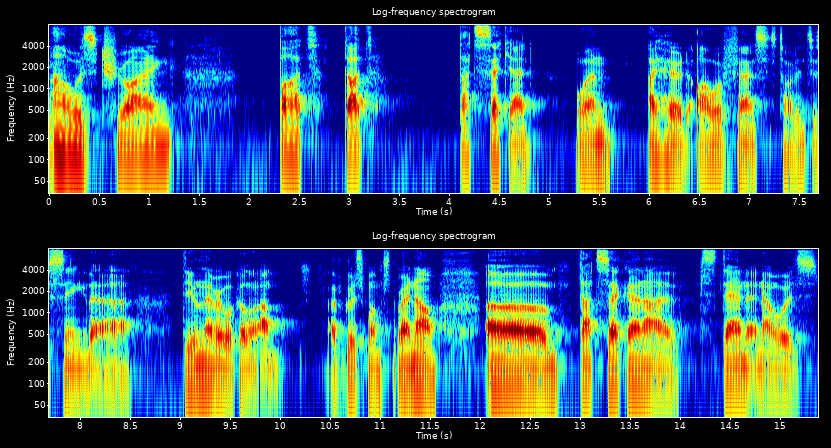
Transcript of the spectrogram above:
I was crying. But that that second when I heard our fans starting to sing the You'll Never Walk Alone, I'm, I have goosebumps right now. Um, that second I stand and I was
